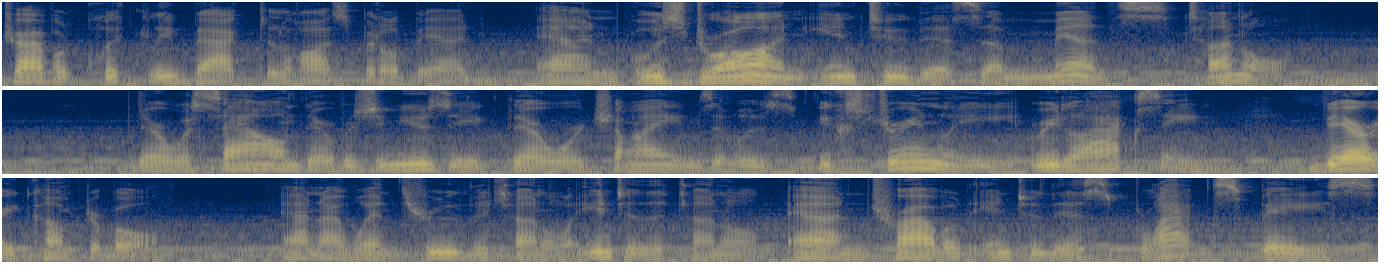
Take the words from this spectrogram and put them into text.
traveled quickly back to the hospital bed, and was drawn into this immense tunnel. There was sound, there was music, there were chimes. It was extremely relaxing, very comfortable and I went through the tunnel, into the tunnel, and traveled into this black space.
